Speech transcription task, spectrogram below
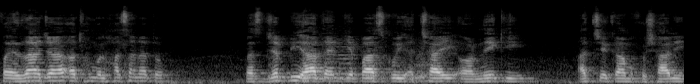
فیضا جا اتحم الحسن تو بس جب بھی آتا ان کے پاس کوئی اچھائی اور نیکی، اچھے کام، خوشحالی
